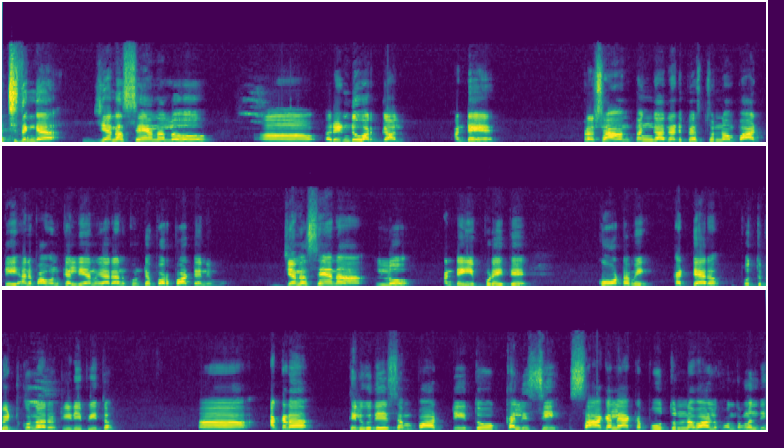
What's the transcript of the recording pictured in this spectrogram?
ఖచ్చితంగా జనసేనలో రెండు వర్గాలు. అంటే ప్రశాంతంగా నడిపేస్తున్నాం పార్టీ అని పవన్ కళ్యాణ్ గారు అనుకుంటే పొరపాటేనేమో. జనసేనలో అంటే ఎప్పుడైతే కూటమి కట్టారో పొత్తు పెట్టుకున్నారో టీడీపీతో అక్కడ తెలుగుదేశం పార్టీతో కలిసి సాగలేకపోతున్న వాళ్ళు కొంతమంది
